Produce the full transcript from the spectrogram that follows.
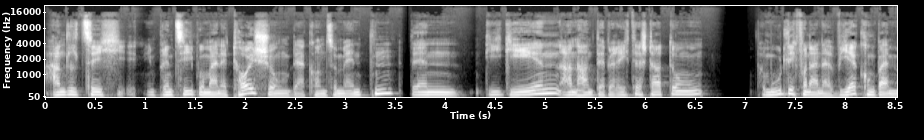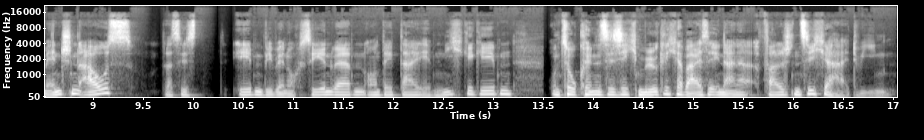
handelt sich im Prinzip um eine Täuschung der Konsumenten, denn die gehen anhand der Berichterstattung vermutlich von einer Wirkung beim Menschen aus. Das ist eben, wie wir noch sehen werden, en Detail eben nicht gegeben. Und so können sie sich möglicherweise in einer falschen Sicherheit wiegen.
